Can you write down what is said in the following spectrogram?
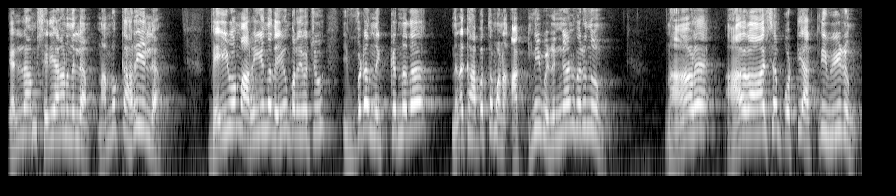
എല്ലാം ശരിയാണെന്നില്ല. നമുക്കറിയില്ല. ദൈവം അറിയുന്ന ദൈവം പറഞ്ഞു വെച്ചു ഇവിടെ നിൽക്കുന്നത് നിനക്ക് അബദ്ധമാണ്. അഗ്നി വിഴുങ്ങാൻ വരുന്നു. നാളെ ആകാശം പൊട്ടി അഗ്നി വീഴും.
